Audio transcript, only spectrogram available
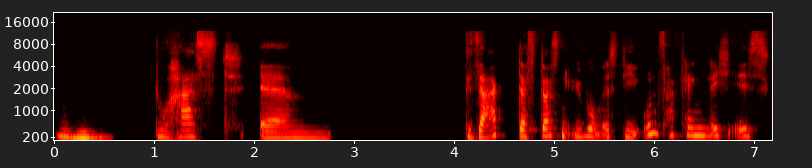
Mhm. Du hast ähm, gesagt, dass das eine Übung ist, die unverfänglich ist.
